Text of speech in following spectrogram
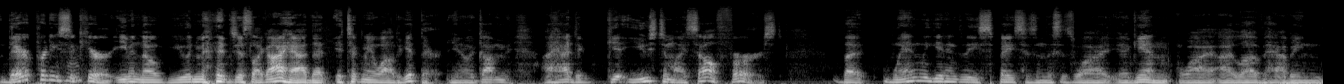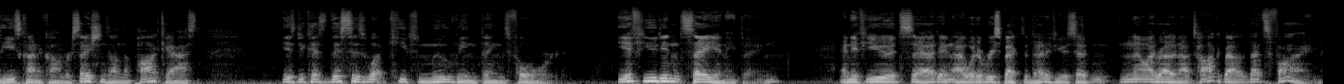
They're pretty mm-hmm. secure, even though you admitted, just like I had, that it took me a while to get there. You know, it got me. I had to get used to myself first. But when we get into these spaces, and this is why, again, why I love having these kind of conversations on the podcast, is because this is what keeps moving things forward. If you didn't say anything, and if you had said, and I would have respected that, if you said, no, I'd rather not talk about it, that's fine.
